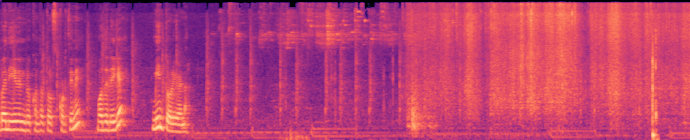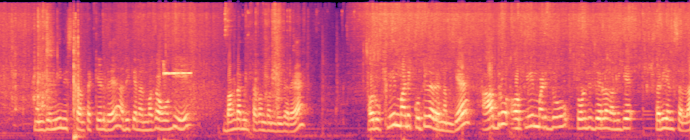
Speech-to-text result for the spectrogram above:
ಬನ್ನಿ ಏನೇನು ಬೇಕು ಅಂತ ತೋರಿಸ್ಕೊಡ್ತೀನಿ. ಮೊದಲಿಗೆ ಮೀನು ತೊಳೆಯೋಣ. ನನಗೆ ಮೀನು ಇಷ್ಟ ಅಂತ ಕೇಳಿದೆ, ಅದಕ್ಕೆ ನನ್ನ ಮಗ ಹೋಗಿ ಬಂಗಡ ಮೀನು ತಗೊಂಡು ಬಂದಿದ್ದಾರೆ. ಅವರು ಕ್ಲೀನ್ ಮಾಡಿ ಕೊಟ್ಟಿದ್ದಾರೆ ನಮಗೆ. ಆದರೂ ಅವ್ರು ಕ್ಲೀನ್ ಮಾಡಿದ್ದು ತೊಳೆದಿದ್ದೆಲ್ಲ ನನಗೆ ಸರಿ ಅನಿಸಲ್ಲ.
